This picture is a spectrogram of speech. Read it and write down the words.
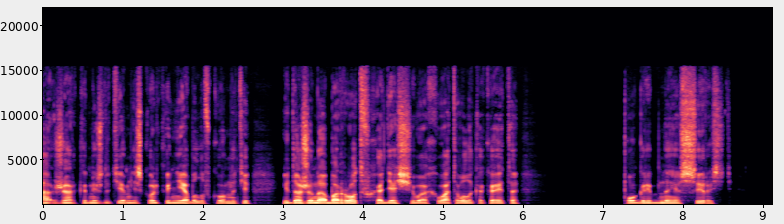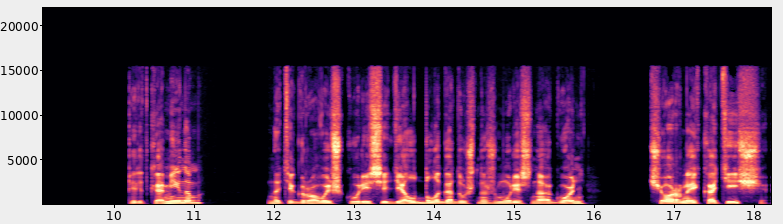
а жарко между тем нисколько не было в комнате, и даже наоборот входящего охватывала какая-то погребная сырость. Перед камином на тигровой шкуре сидел, благодушно жмурясь на огонь, черный котище.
